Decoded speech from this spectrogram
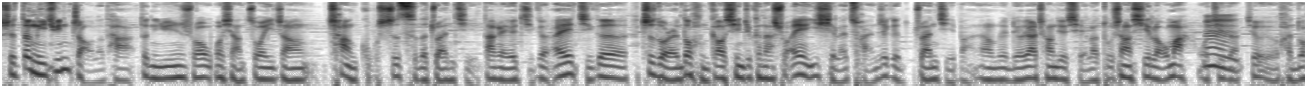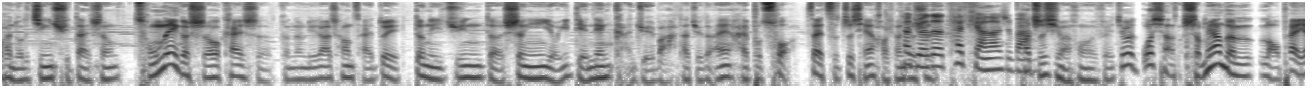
是邓丽君找了他，邓丽君说：“我想做一张唱古诗词的专辑，大概有几个，哎，几个制作人都很高兴，就跟他说，哎，一起来传这个专辑吧。然后刘家昌就写了《独上西楼》嘛，我记得嗯就有很多很多的金曲诞生。从那个时候开始，可能刘家昌才对邓丽君的声音有一点点感觉吧，他觉得哎还不错。在此之前，好像他就是觉得太甜了是吧？他只喜欢凤飞飞，就是我想什么样的老派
